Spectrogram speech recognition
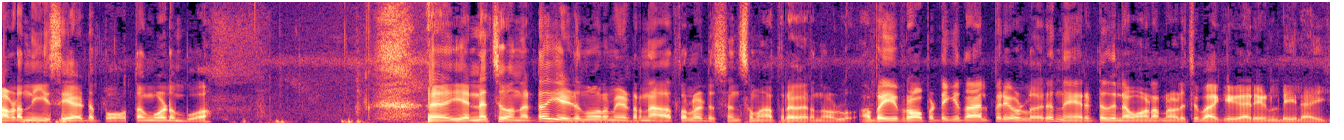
അവിടെ നിന്ന് ഈസിയായിട്ട് പോത്തങ്കോടും പോവാം. എൻ എച്ച് വന്നിട്ട് എഴുന്നൂറ് മീറ്ററിനകത്തുള്ള ഡിസ്റ്റൻസ് മാത്രമേ വരുന്നുള്ളൂ. അപ്പോൾ ഈ പ്രോപ്പർട്ടിക്ക് താല്പര്യമുള്ളവർ നേരിട്ട് ഇതിന്റെ ഓണറിനെ വിളിച്ച് ബാക്കി കാര്യങ്ങൾ ഡീലായിരിക്കും.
